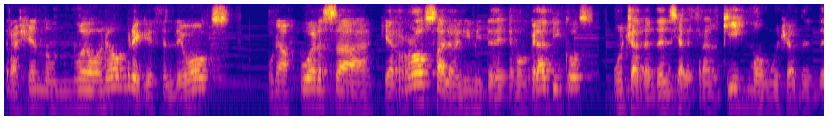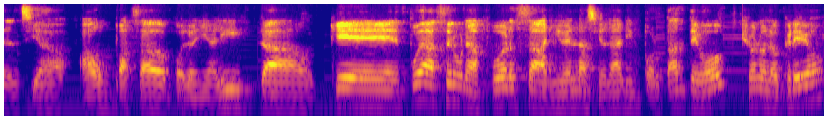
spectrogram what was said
trayendo un nuevo nombre que es el de Vox, una fuerza que roza los límites democráticos, mucha tendencia al franquismo, mucha tendencia a un pasado colonialista, que pueda ser una fuerza a nivel nacional importante Vox, yo no lo creo,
